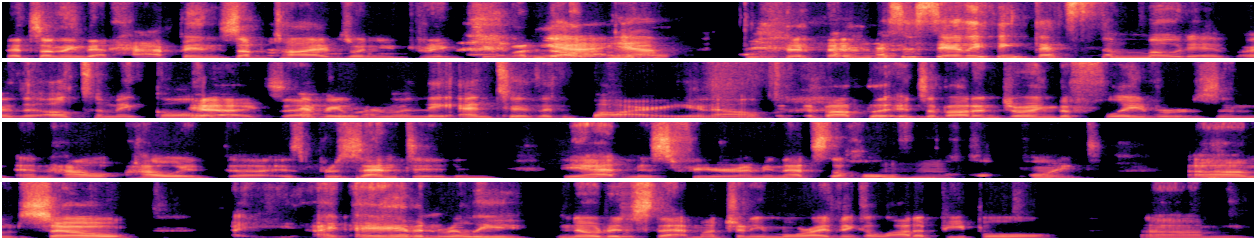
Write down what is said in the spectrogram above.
That's something that happens sometimes when you drink too much. Yeah, yeah. I don't necessarily think that's the motive or the ultimate goal. Yeah, exactly. Everyone when they enter the bar, you know. It's about the it's about enjoying the flavors and and how how it uh, is presented and the atmosphere. I mean, that's the whole, mm-hmm. whole point. Um, so I, I haven't really noticed that much anymore. I think a lot of people um,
